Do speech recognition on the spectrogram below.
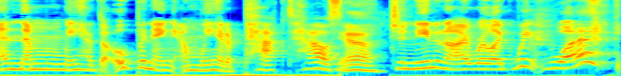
And then when we had the opening and we had a packed house, Yeah. Janine and I were like, wait, what?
